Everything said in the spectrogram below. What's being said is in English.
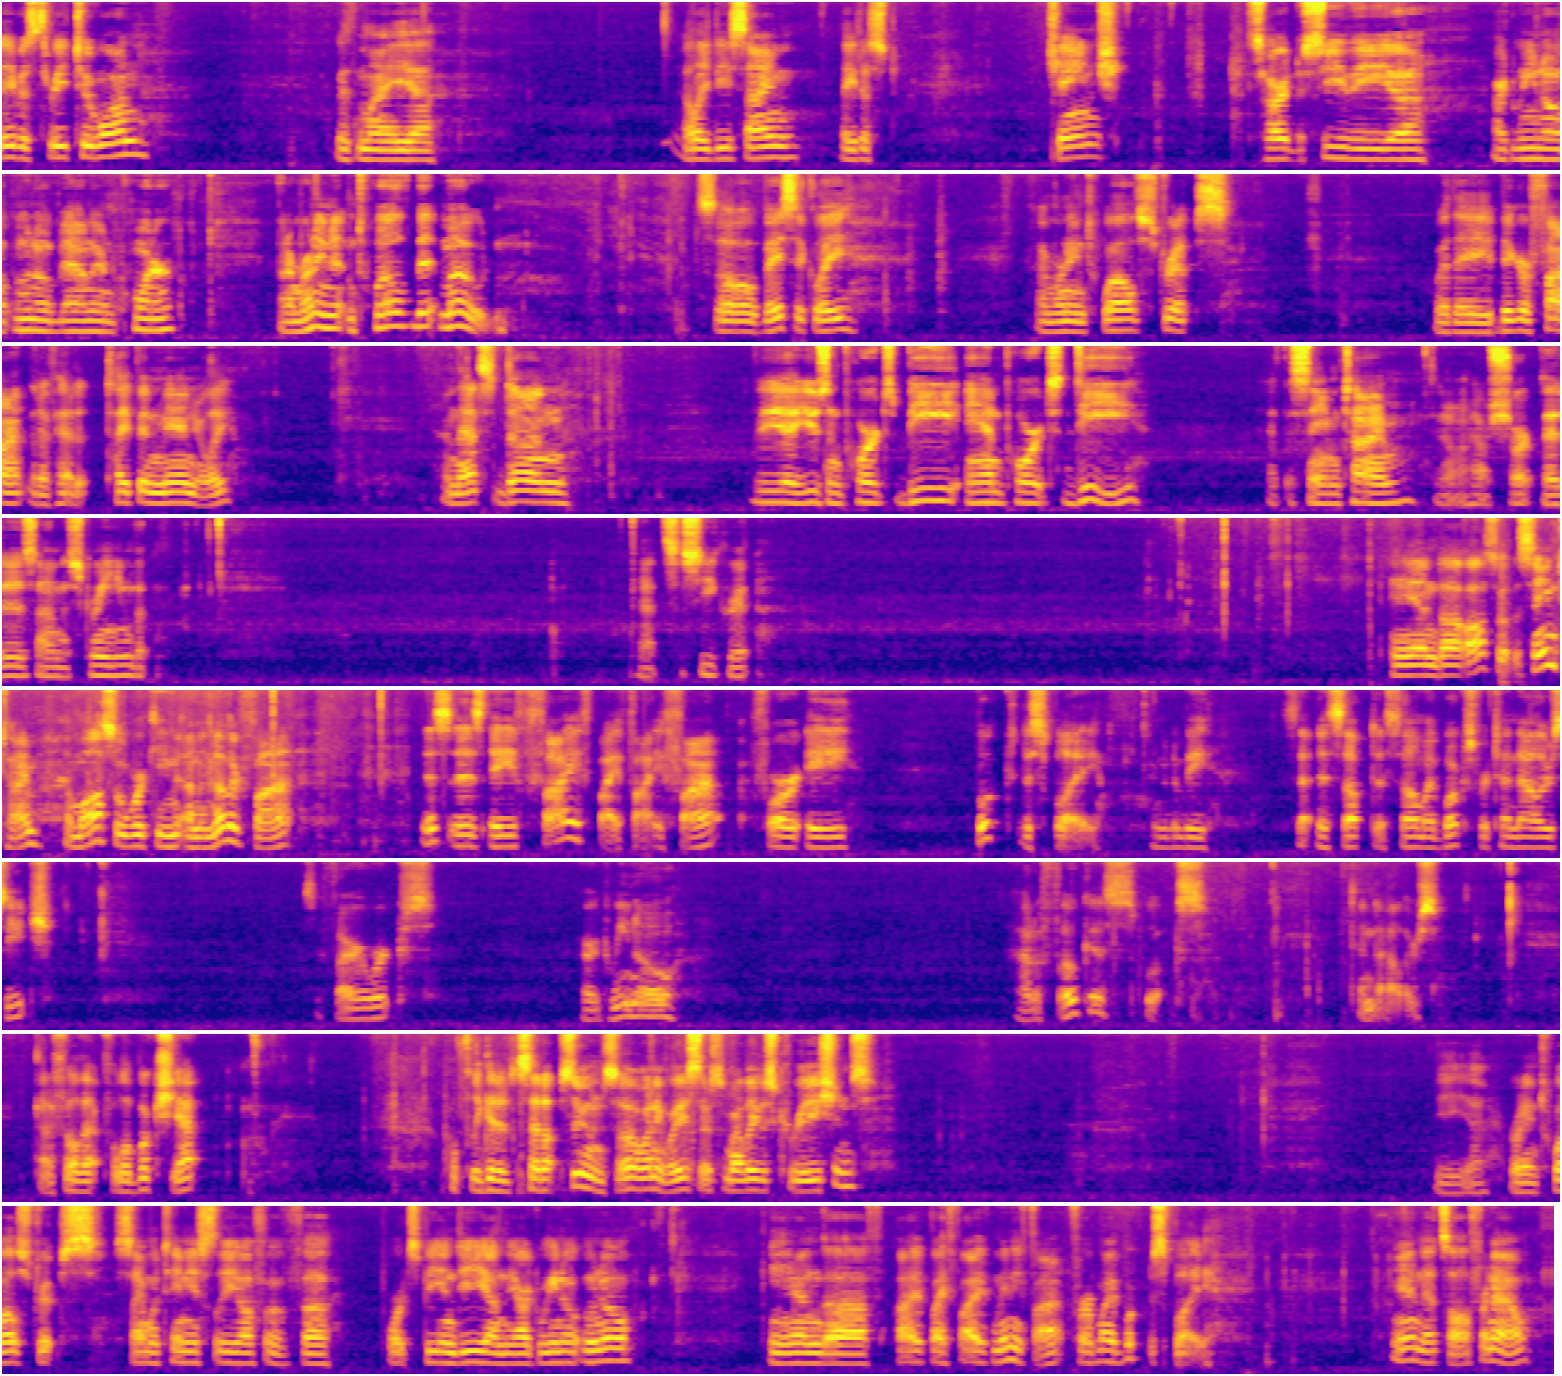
Davis 321 with my uh, LED sign, latest change. It's hard to see the uh, Arduino Uno down there in the corner, but I'm running it in 12-bit mode. So basically, I'm running 12 strips with a bigger font that I've had to type in manually. And that's done via using ports B and ports D at the same time. I don't know how sharp that is on the screen, but that's the secret. And uh, also at the same time, I'm also working on another font. This is a 5x5 font for a book display. I'm going to be setting this up to sell my books for $10 each. So fireworks, Arduino, out of focus, books, $10. Gotta fill that full of books yet. Hopefully get it set up soon. So anyways, there's my latest creations. The uh, running 12 strips simultaneously off of uh, ports B and D on the Arduino Uno and uh, 5x5 mini font for my book display. And that's all for now.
